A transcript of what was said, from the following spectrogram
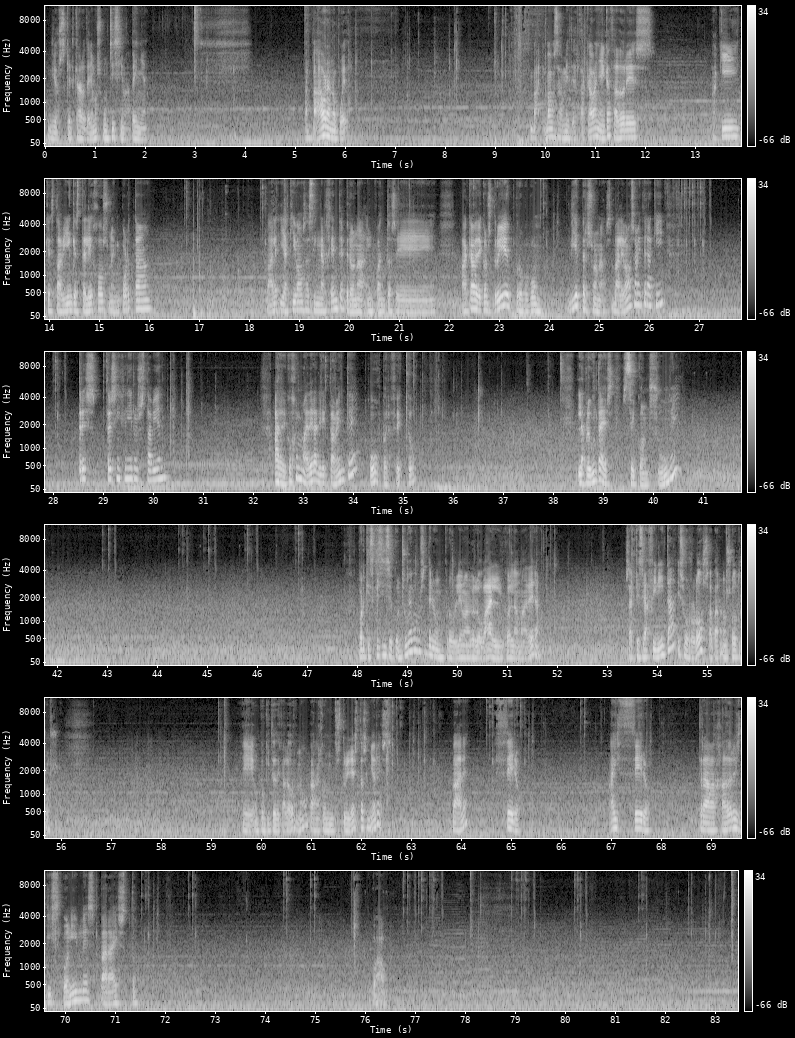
Dios, que claro, tenemos muchísima peña. Ahora no puedo. Vale, vamos a meter la cabaña de cazadores. Aquí, que está bien que esté lejos, no importa. Vale, y aquí vamos a asignar gente, pero nada, en cuanto se acabe de construir, pum, 10 personas. Vale, vamos a meter aquí... Tres, tres ingenieros, ¿está bien? Ah, recogen madera directamente. Oh, perfecto. La pregunta es, ¿se consume? Porque es que si se consume vamos a tener un problema global con la madera. O sea, que sea finita es horrorosa para nosotros. Eh, un poquito de calor, ¿no? Para construir esto, señores. Vale. Cero. Hay cero trabajadores disponibles para esto. Wow.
